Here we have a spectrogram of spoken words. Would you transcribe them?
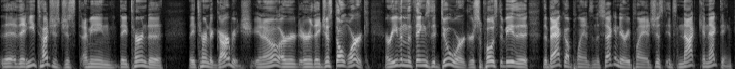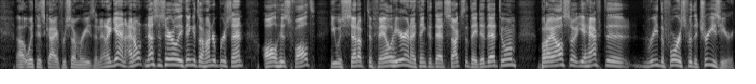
th- that he touches, just I mean, they turn to they turn to garbage, you know, or or they just don't work, or even the things that do work are supposed to be the the backup plans and the secondary plan. It's just it's not connecting uh, with this guy for some reason. And again, I don't necessarily think it's hundred percent all his fault. He was set up to fail here, and I think that that sucks that they did that to him. But I also you have to read the forest for the trees here.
